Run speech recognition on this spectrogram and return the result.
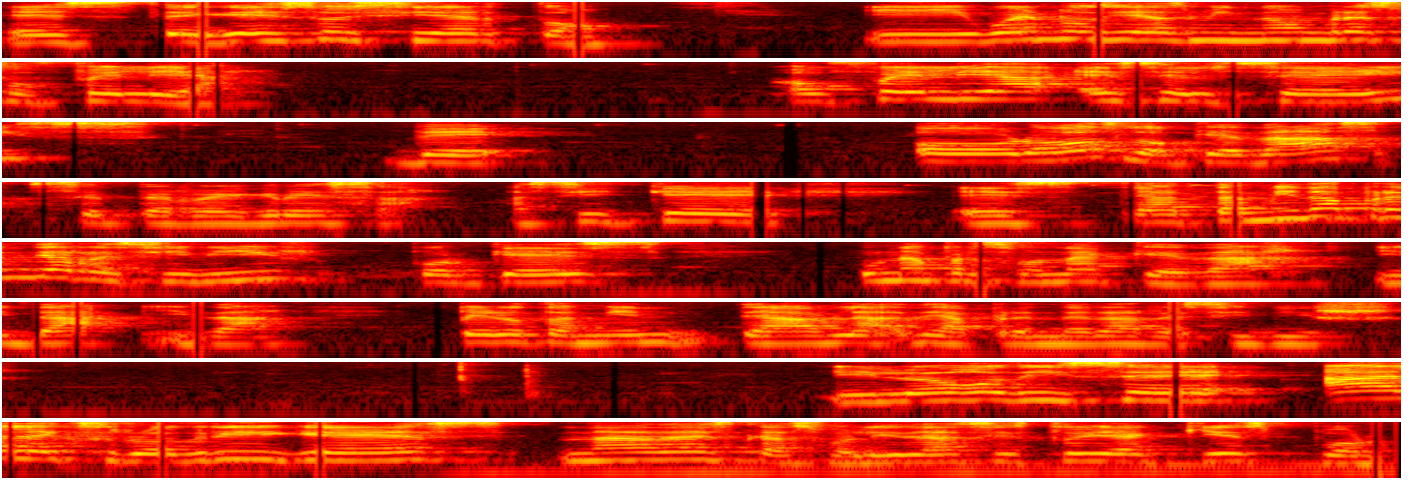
Este, eso es cierto. Y buenos días, mi nombre es Ofelia. Ofelia es el 6 de oros, lo que das se te regresa. Así que este, también aprende a recibir porque es una persona que da y da y da, pero también te habla de aprender a recibir. Y luego dice Alex Rodríguez, nada es casualidad, si estoy aquí es por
